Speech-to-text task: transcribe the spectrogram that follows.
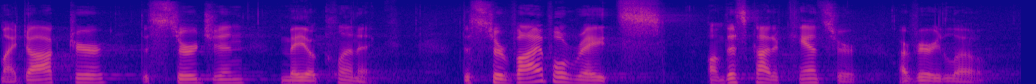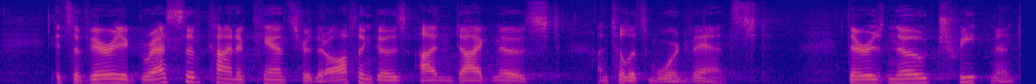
my doctor, the surgeon, Mayo Clinic. The survival rates on this kind of cancer are very low. It's a very aggressive kind of cancer that often goes undiagnosed until it's more advanced. There is no treatment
